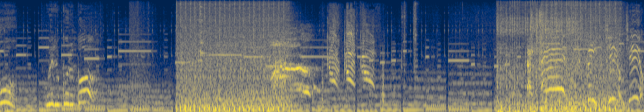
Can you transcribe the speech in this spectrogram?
Oh! Wait, रुको रुको! Hey, hey! It's me! Chill, chill!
